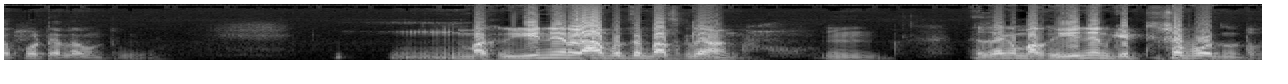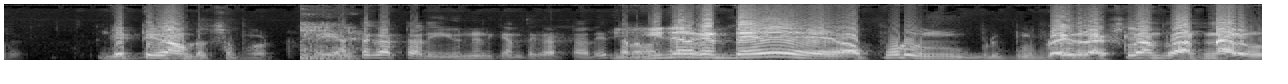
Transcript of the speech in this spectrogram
సపోర్ట్ ఎలా ఉంటుంది? మాకు యూనియన్ లేకపోతే బతకలేమన్నా. నిజంగా మాకు యూనియన్ గట్టి సపోర్ట్ ఉంటుంది. గట్టిగా ఉంటుంది సపోర్ట్. ఎంత కట్టాలి? యూనియన్కి ఎంత కట్టాలి? యూనియన్ కంటే అప్పుడు ఇప్పుడు ఐదు లక్షలు అంత అంటున్నారు.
